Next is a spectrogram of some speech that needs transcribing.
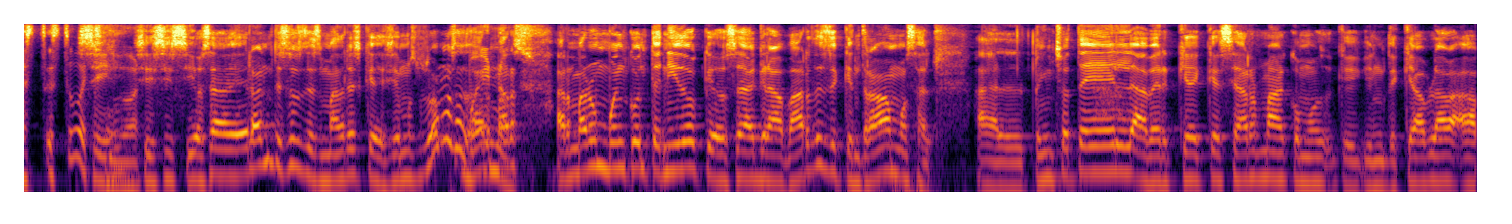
Esto estuvo Sí, chingón. sí, sí, sí. O sea, eran de esos desmadres que decíamos, pues vamos a armar, un buen contenido que, o sea, grabar desde que entrábamos al, al pinche hotel, a ver qué, qué se arma, como, que- de qué habla,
